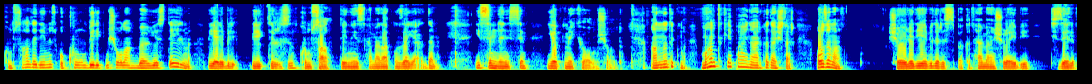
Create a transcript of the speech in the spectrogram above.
Kumsal dediğimiz o kumun birikmiş olan bölgesi değil mi? Bir yere bir, biriktirirsin. Kumsal, deniz hemen aklınıza geldi değil mi? İsimden isim yapım eki olmuş oldu. Anladık mı? Mantık hep aynı arkadaşlar. O zaman şöyle diyebiliriz. Bakın hemen şurayı bir çizelim.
